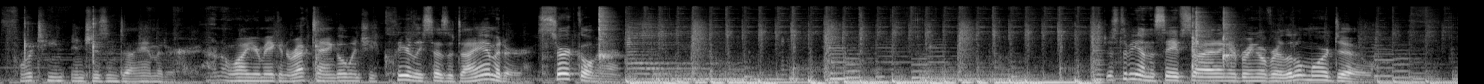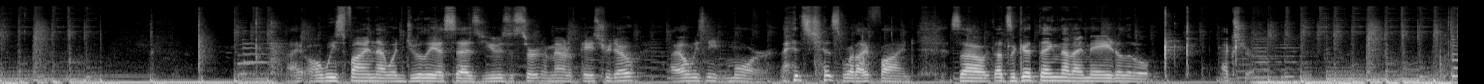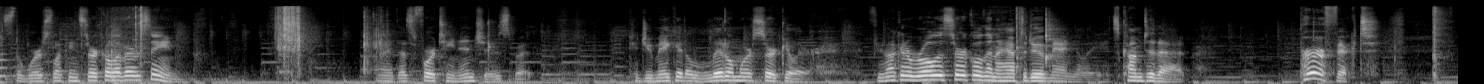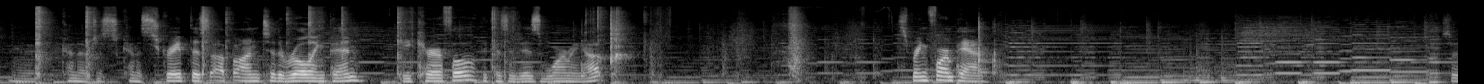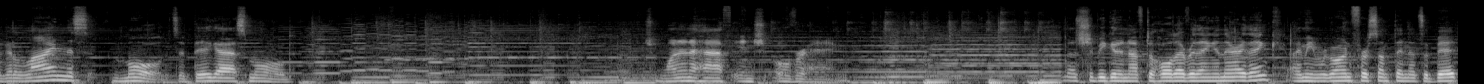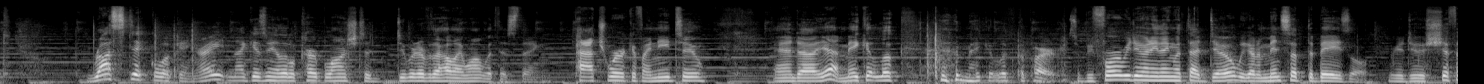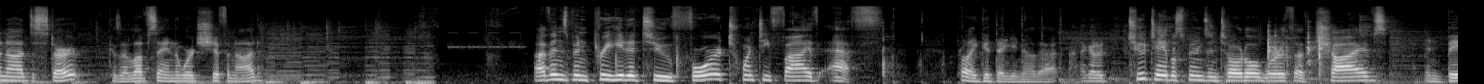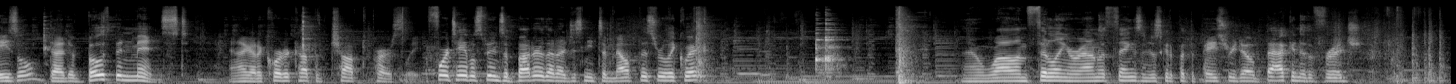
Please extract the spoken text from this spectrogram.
14 inches in diameter. I don't know why you're making a rectangle when she clearly says a diameter. Circle, man. Just to be on the safe side, I'm gonna bring over a little more dough. I always find that when Julia says use a certain amount of pastry dough, I always need more. It's just what I find. So that's a good thing that I made a little extra. It's the worst looking circle I've ever seen. All right, that's 14 inches, but could you make it a little more circular? If you're not gonna roll the circle, then I have to do it manually. It's come to that. Perfect. Kind of just kind of scrape this up onto the rolling pin. Be careful because it is warming up. Springform pan. So we gotta line this mold. It's a big ass mold. It's one and a half inch overhang. That should be good enough to hold everything in there, I think. I mean, we're going for something that's a bit rustic looking, right? And that gives me a little carte blanche to do whatever the hell I want with this thing. patchwork if I need to. And uh, yeah, make it look make it look the part. So before we do anything with that dough, we gotta mince up the basil. We're gonna do a chiffonade to start, because I love saying the word chiffonade. Oven's been preheated to 425F. Probably good that you know that. I got a two tablespoons in total worth of chives and basil that have both been minced. And I got a quarter cup of chopped parsley. Four tablespoons of butter that I just need to melt this really quick. Now while I'm fiddling around with things, I'm just gonna put the pastry dough back into the fridge.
